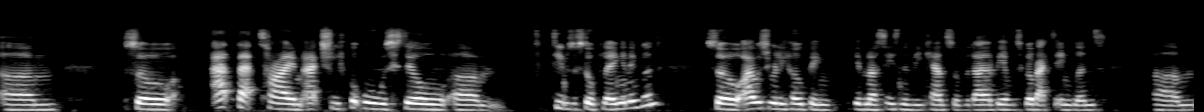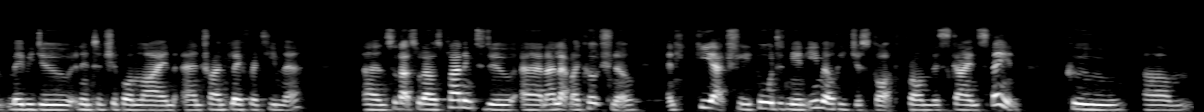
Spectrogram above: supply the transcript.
Um, so at that time, actually, football was still um, teams were still playing in England. So I was really hoping, given our season had been cancelled, that I'd be able to go back to England, um, maybe do an internship online and try and play for a team there. And so that's what I was planning to do. And I let my coach know. And he actually forwarded me an email he just got from this guy in Spain who um,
